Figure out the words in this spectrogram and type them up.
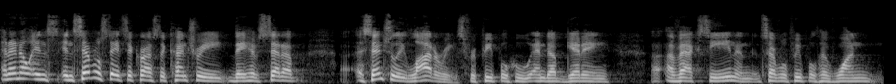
And I know in, in several states across the country, they have set up uh, essentially lotteries for people who end up getting a vaccine, and several people have won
